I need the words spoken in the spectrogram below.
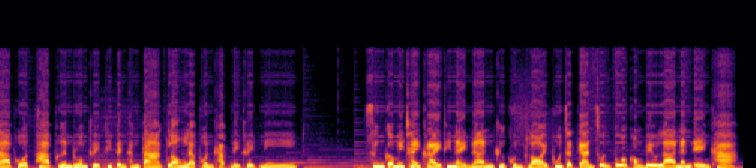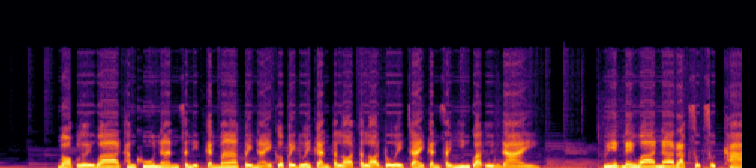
ล่าโพสต์ภาพเพื่อนร่วมทริปที่เป็นทั้งตากล้องและคนขับในทริปนี้ ซึ่งก็ไม่ใช่ใครที่ไหนนั่นคือคุณพลอยผู้จัดการส่วนตัวของเบลล่านั่นเองค่ะ บอกเลยว่าทั้งคู่นั้นสนิทกันมากไปไหนก็ไปด้วยกันตลอดตลอดด้วยใจกันซะยิ่งกว่าอื่นใด เรียกได้ว่าน่ารักสุดๆค่ะ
